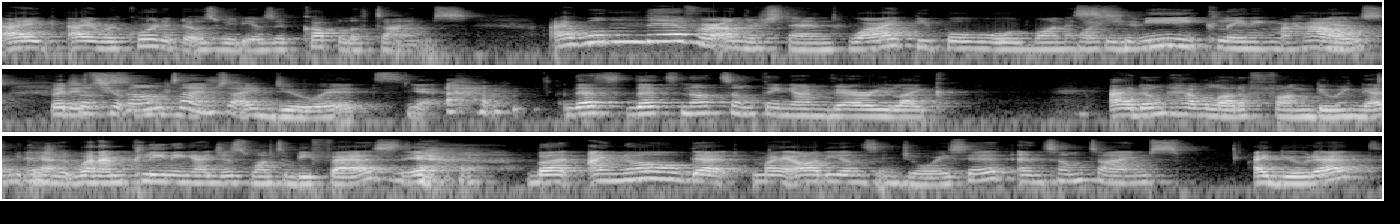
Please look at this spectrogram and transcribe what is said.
I I recorded those videos a couple of times. I will never understand why people would want to see should- me cleaning my house. But so sometimes I do it. Yeah. That's that's not something I'm very like. I don't have a lot of fun doing that because Yeah. when I'm cleaning, I just want to be fast. yeah. But I know that my audience enjoys it, and sometimes I do that.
